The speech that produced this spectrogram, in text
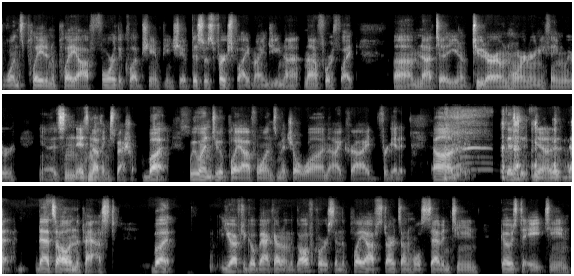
once played in a playoff for the club championship. This was first flight, mind you, not not fourth flight. Um, not to you know toot our own horn or anything. We were, you know, it's it's nothing special. But we went into a playoff once. Mitchell won. I cried. Forget it. Um, this, you know, that that's all in the past. But you have to go back out on the golf course and the playoff starts on hole 17 goes to 18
